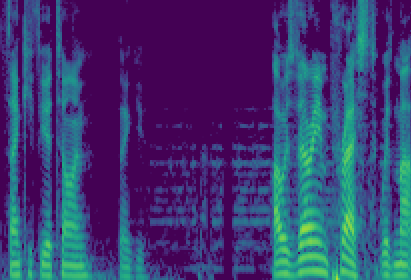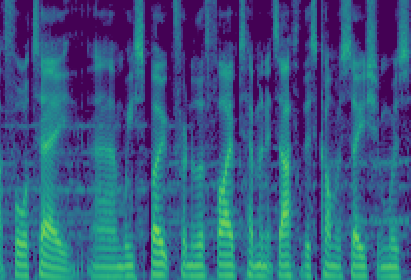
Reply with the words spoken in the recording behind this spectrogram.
thank you for your time. Thank you I was very impressed with Matt Forte. Um, we spoke for another five ten minutes after this conversation. Was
